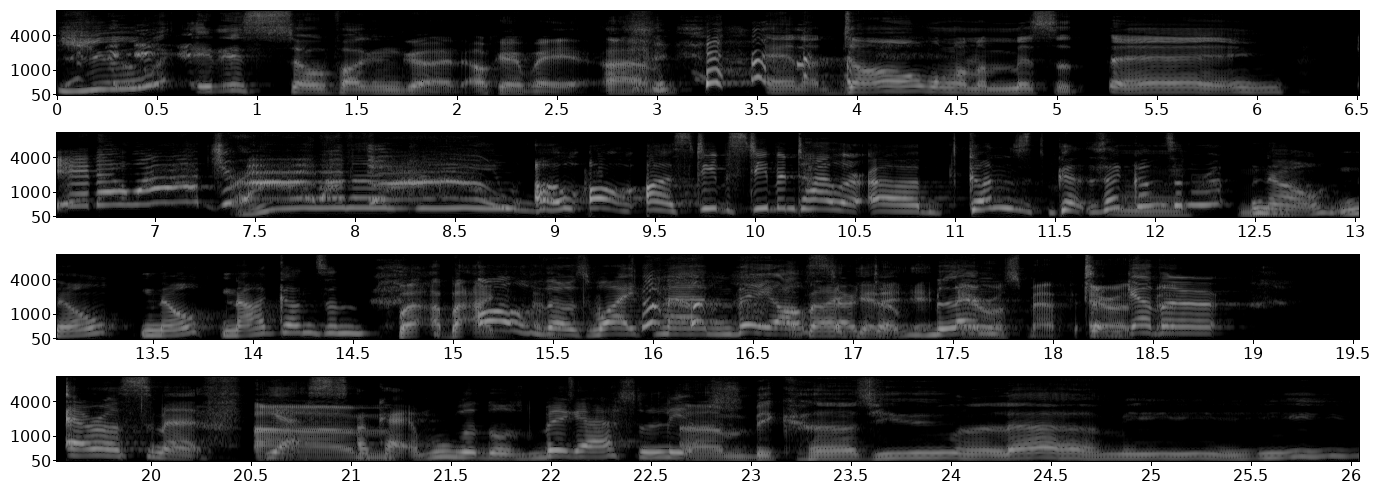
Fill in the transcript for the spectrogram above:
you, it is so fucking good. Okay, wait. Um, and I don't want to miss a thing. You know what Dream. Oh, oh, uh, Steve, Steven Tyler. Uh, guns. Gun, is that Guns N' Roses? Mm, No, no, nope, not Guns N'. But, but all I, of those white men, they all start to it. blend. Aerosmith. together. Aerosmith. Yes. Um, okay. With those big ass lips. Um, because you love me.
